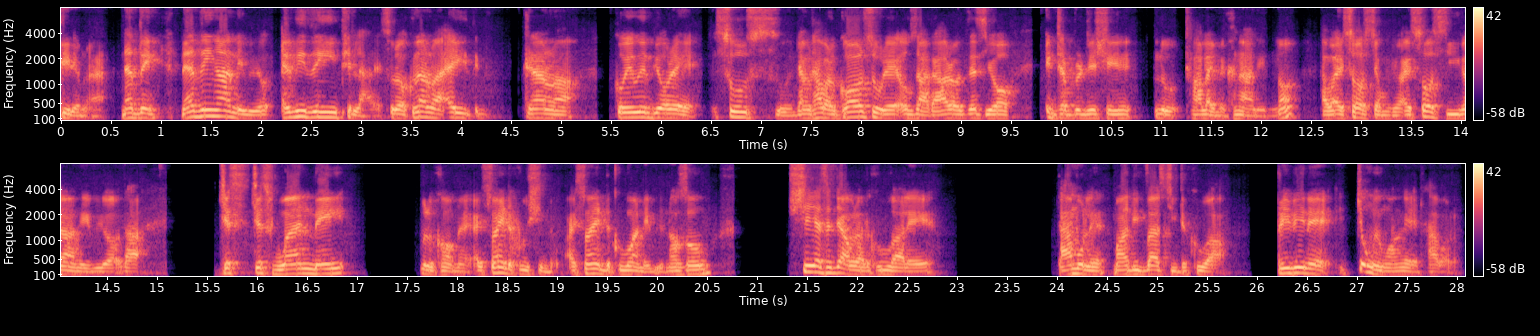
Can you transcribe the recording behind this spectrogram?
သိတယ်မလား nothing nothing ကနေပြီးတော့ everything ဖြစ်လာတယ်ဆိုတော့ခုနကအဲ့ဒီခုနကကိုယ်ဝင်ပြောတဲ့ source ဆိုတော့ထားပါတော့ god ဆိုတဲ့ဥစ္စာဒါကတော့ this your interpretation လို့ထားလိုက်မယ်ခဏလေးเนาะအဲ့ source ကြောင့်ပြောအဲ့ source ကြီးကနေပြီးတော့ဒါ just just one main ဘယ်လိုခေါ်မလဲအဲ့ sign တစ်ခုရှိလို့အဲ့ sign တစ်ခုကနေပြီးနောက်ဆုံးရှေ့ရစကြဝဠာတစ်ခုကလည်းဒါမှမဟုတ်လေ multiverse ကြီးတစ်ခုอ่ะ previous နဲ့ကြုံဝင်သွားခဲ့ထားပါတော့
